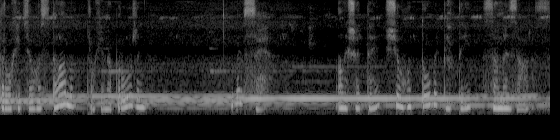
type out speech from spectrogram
трохи цього стану, трохи напруження. Не все, а лише те, що готове піти саме зараз.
